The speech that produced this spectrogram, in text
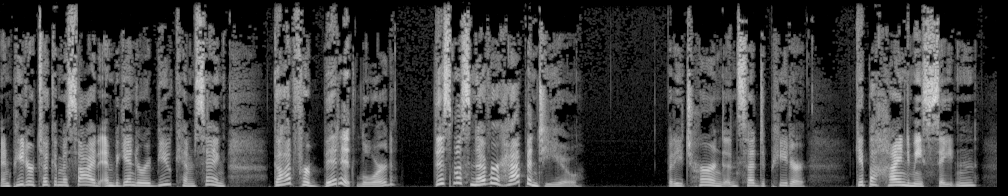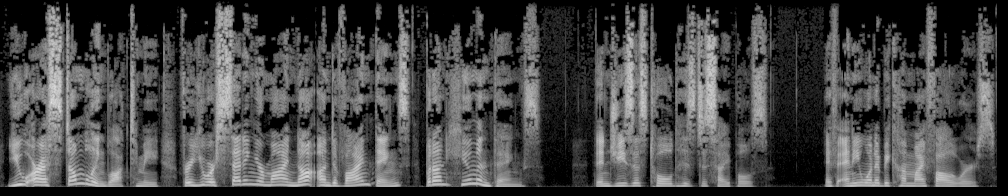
And Peter took him aside and began to rebuke him, saying, God forbid it, Lord! This must never happen to you. But he turned and said to Peter, Get behind me, Satan! You are a stumbling block to me, for you are setting your mind not on divine things, but on human things. Then Jesus told his disciples, If any want to become my followers,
